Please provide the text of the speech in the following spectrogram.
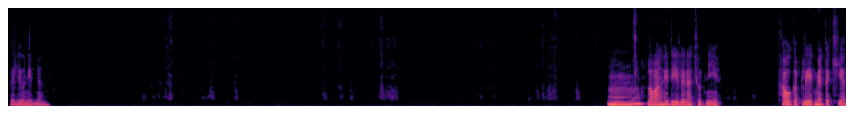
ไปเร็วนิดนึง อืม ระวังให้ดีเลยนะชุดนี้ เข้ากับเลขแม่ตะเคียน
